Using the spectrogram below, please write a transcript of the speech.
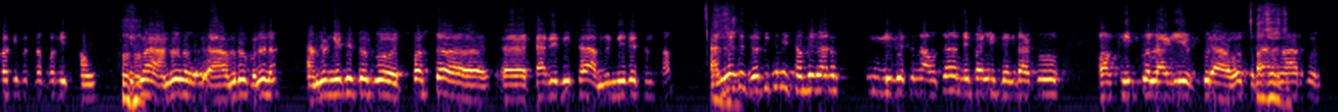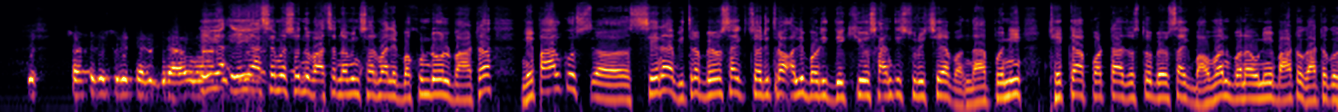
प्रतिबद्ध पनि छौँ। त्यसमा हाम्रो हाम्रो भनौँ न हाम्रो नेतृत्वको स्पष्ट कार्यदिशा हाम्रो निर्देशन छ। हामीलाई जति पनि संविधान निर्देशन आउँछ नेपाली जनताको हितको लागि कुरा हो स्वास्थ्यको सुरक्षाको कुरा हो यही आशयमा सोध्नु भएको छ नवीन शर्माले बकुण्डोलबाट नेपालको सेनाभित्र व्यावसायिक चरित्र अलि बढी देखियो शान्ति सुरक्षा भन्दा पनि ठेक्का पट्टा जस्तो व्यावसायिक भवन बनाउने बाटोघाटोको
